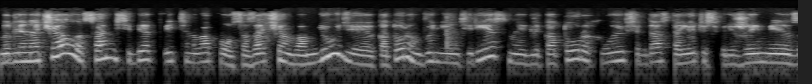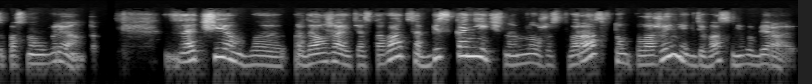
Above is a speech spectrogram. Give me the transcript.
Но для начала сами себе ответьте на вопрос, а зачем вам люди, которым вы не интересны и для которых вы всегда остаетесь в режиме запасного варианта? Зачем вы продолжаете оставаться бесконечное множество раз в том положении, где вас не выбирают?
